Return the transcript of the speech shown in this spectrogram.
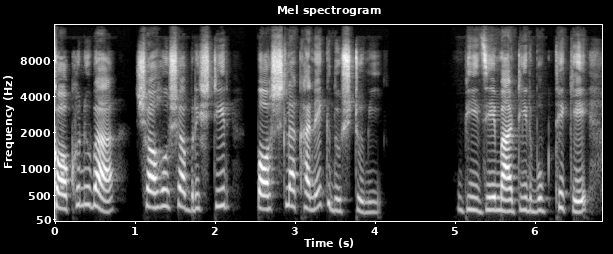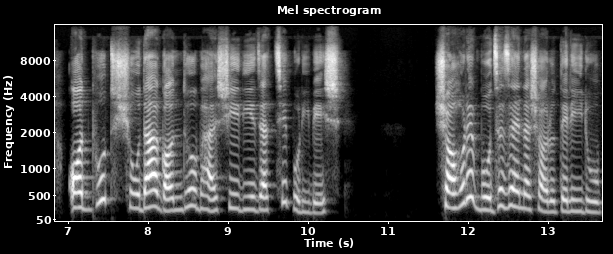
কখনো বা সহসা বৃষ্টির পশলাখানেক দুষ্টুমি। ভিজে মাটির বুক থেকে অদ্ভুত সোদা গন্ধ ভাসিয়ে দিয়ে যাচ্ছে পরিবেশ। শহরে বোঝা যায় না শরতের এই রূপ,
